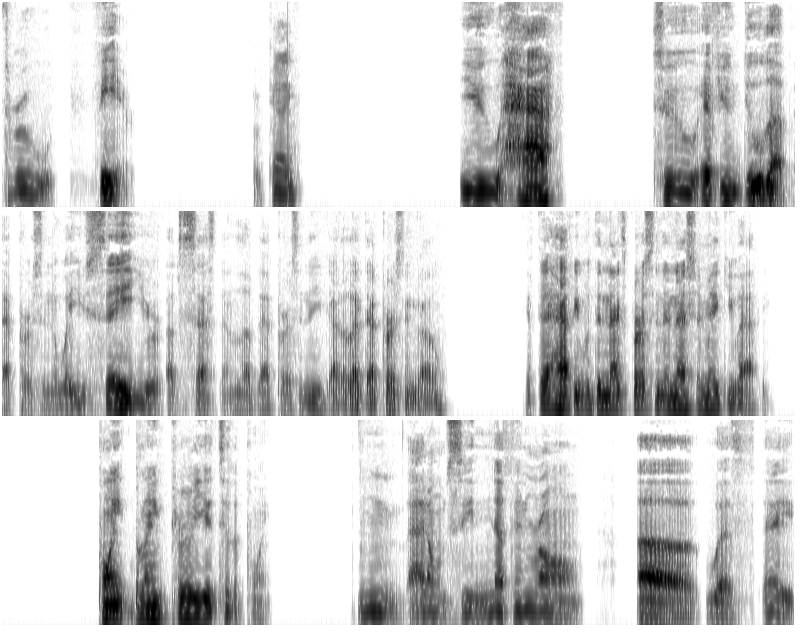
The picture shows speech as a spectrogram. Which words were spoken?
through fear. Okay? You have to, if you do love that person the way you say you're obsessed and love that person, then you got to let that person go. If they're happy with the next person, then that should make you happy. Point blank, period, to the point. Mm, I don't see nothing wrong uh with hey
